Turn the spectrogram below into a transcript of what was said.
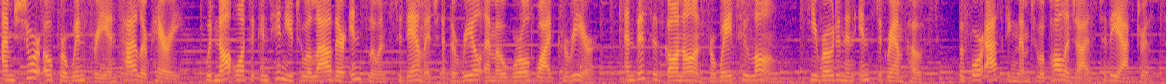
I'm sure Oprah Winfrey and Tyler Perry would not want to continue to allow their influence to damage at the real MO worldwide career, and this has gone on for way too long, he wrote in an Instagram post, before asking them to apologize to the actress.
